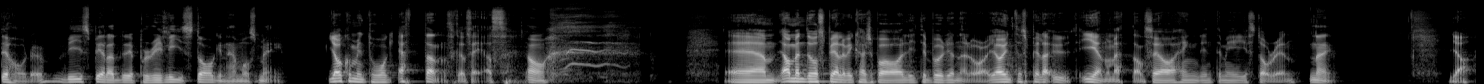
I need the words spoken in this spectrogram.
det har du. Vi spelade det på releasedagen hemma hos mig. Jag kommer inte ihåg ettan ska sägas. Ja, Ehm, ja, men då spelar vi kanske bara lite i början eller vad. Jag har inte spelat ut igenom ettan, så jag hängde inte med i storyn. nej. Ja,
